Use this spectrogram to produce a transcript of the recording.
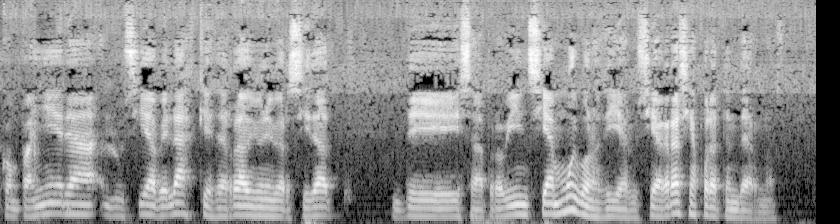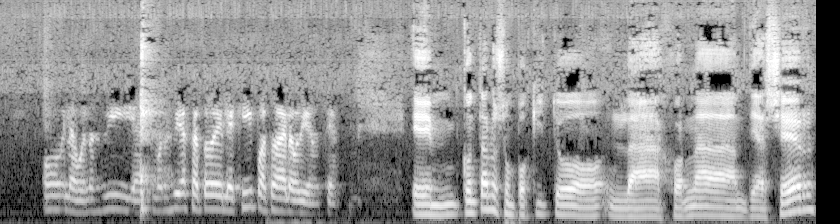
compañera Lucía Velázquez de Radio Universidad de esa provincia. Muy buenos días, Lucía. Gracias por atendernos. Hola, buenos días. Buenos días a todo el equipo, a toda la audiencia. Eh, contanos un poquito la jornada de ayer.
